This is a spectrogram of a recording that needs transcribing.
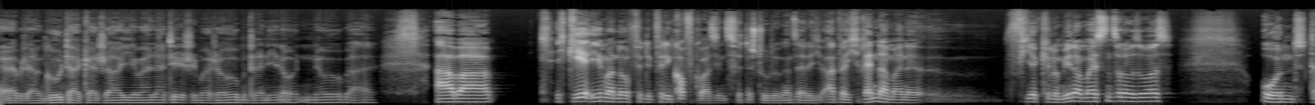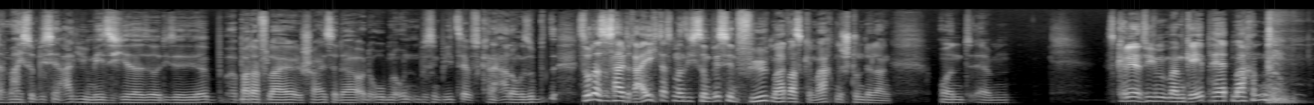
ja, bist ein guter, kannst du auch hier mal Tisch immer schon oben trainieren, unten, überall. Aber ich gehe eh immer nur für den, für den Kopf quasi ins Fitnessstudio, ganz ehrlich. Aber ich renne da meine äh, vier Kilometer meistens oder sowas. Und dann mache ich so ein bisschen Alibi-mäßig hier so diese Butterfly-Scheiße da und oben unten ein bisschen Bizeps, keine Ahnung. So, so, dass es halt reicht, dass man sich so ein bisschen fühlt, man hat was gemacht, eine Stunde lang. Und ähm, das könnt ihr natürlich mit meinem Gay-Pad machen.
